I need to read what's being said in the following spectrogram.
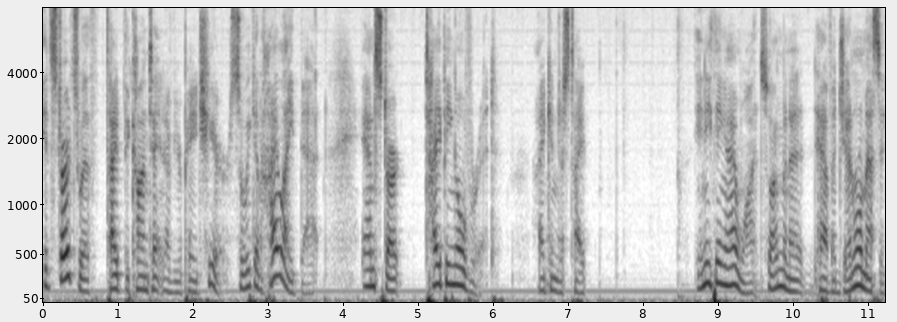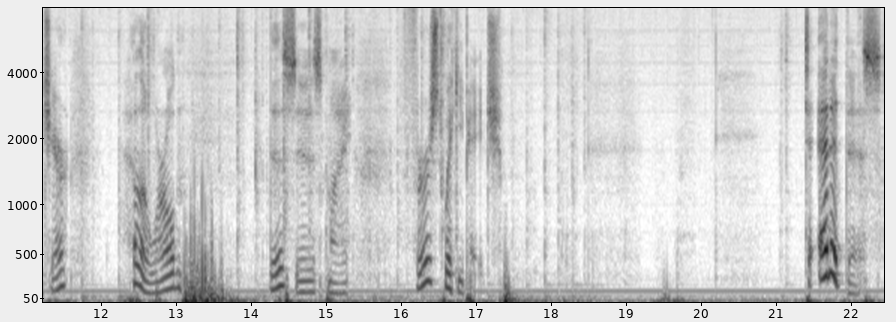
It starts with type the content of your page here. So we can highlight that and start typing over it. I can just type anything I want. So I'm going to have a general message here. Hello world. This is my first wiki page. To edit this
